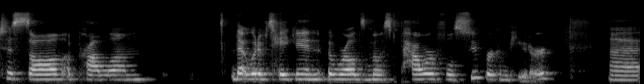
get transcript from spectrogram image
to solve a problem that would have taken the world's most powerful supercomputer uh,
